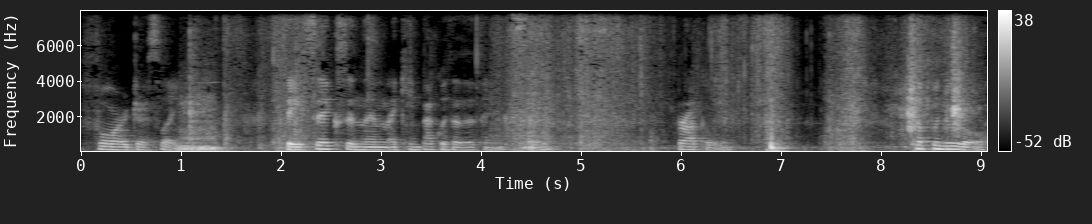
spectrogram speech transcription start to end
for just like basics and then I came back with other things. So, broccoli cup of noodle.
